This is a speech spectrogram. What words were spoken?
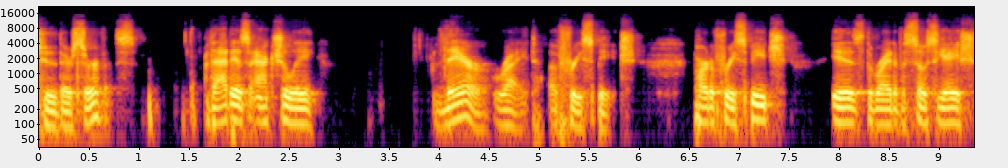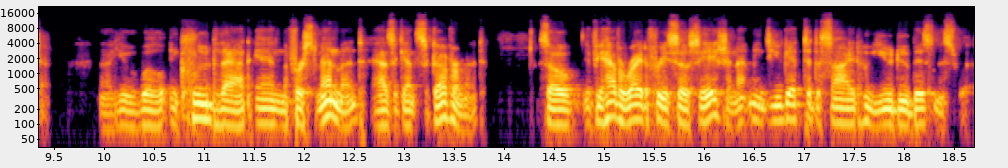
to their service. That is actually their right of free speech. Part of free speech is the right of association. Uh, you will include that in the First Amendment as against the government. So if you have a right of free association, that means you get to decide who you do business with.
